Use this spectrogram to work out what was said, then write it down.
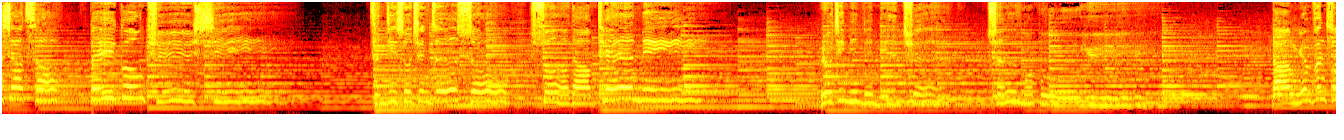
小草卑躬屈膝？手牵着手。说到天明，如今面对面却沉默不语。当缘分篡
